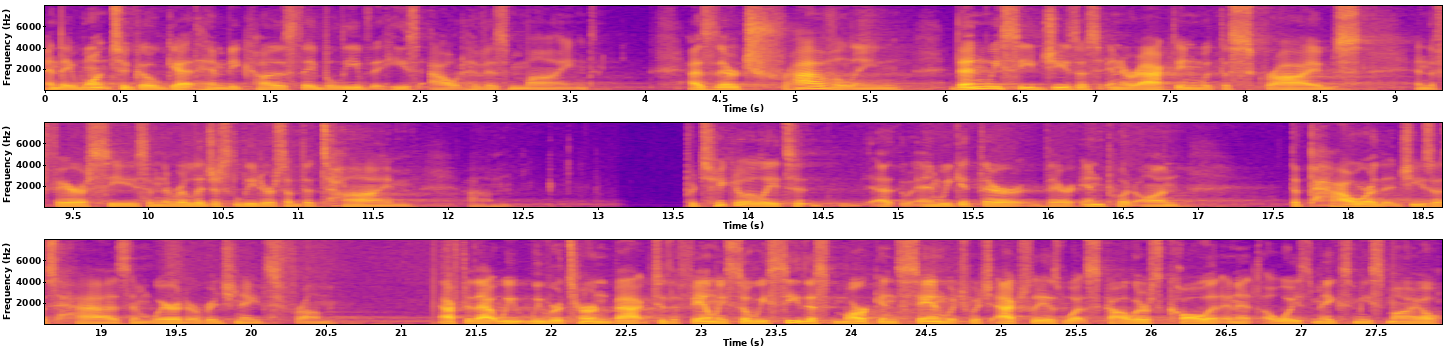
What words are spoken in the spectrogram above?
and they want to go get him because they believe that he's out of his mind. As they're traveling, then we see Jesus interacting with the scribes and the Pharisees and the religious leaders of the time. Um, particularly to, uh, and we get their, their input on the power that Jesus has and where it originates from. After that, we, we return back to the family. So we see this Markan sandwich, which actually is what scholars call it, and it always makes me smile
